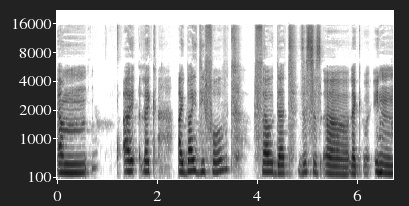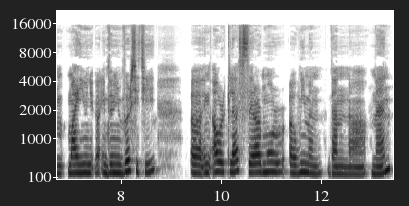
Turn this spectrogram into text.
Um, I like I by default thought that this is uh, like in my uni- uh, in the university uh, in our class there are more uh, women than uh, men.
